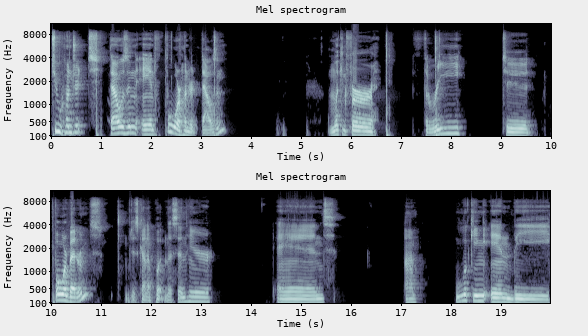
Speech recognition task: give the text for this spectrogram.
200,000 and 400,000. I'm looking for three to four bedrooms. I'm just kind of putting this in here. And I'm looking in the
